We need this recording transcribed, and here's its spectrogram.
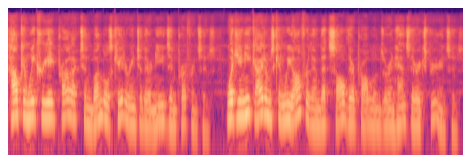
How can we create products and bundles catering to their needs and preferences? What unique items can we offer them that solve their problems or enhance their experiences?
